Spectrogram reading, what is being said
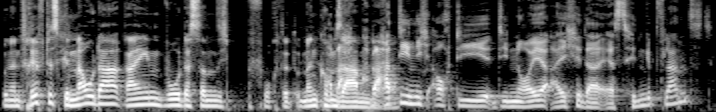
Und dann trifft es genau da rein, wo das dann sich befruchtet und dann kommen Samen. Aber daraus. hat die nicht auch die, die neue Eiche da erst hingepflanzt?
